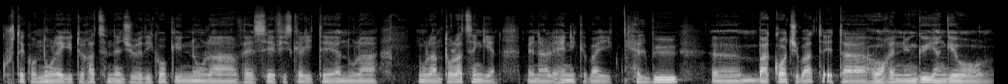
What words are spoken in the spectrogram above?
ikusteko nula egituratzen den juridikoki, nula VC fiskalitea, nula nula antolatzen gian. Bena lehenik bai helbu uh, bakotx bat eta horren nungu geho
